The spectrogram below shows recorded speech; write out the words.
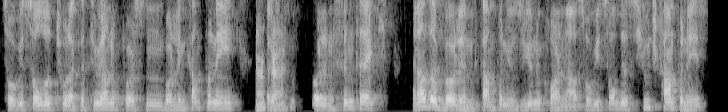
So we sold it to like a 300-person Berlin company, okay. Berlin fintech, another Berlin company who's unicorn now. So we sold these huge companies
